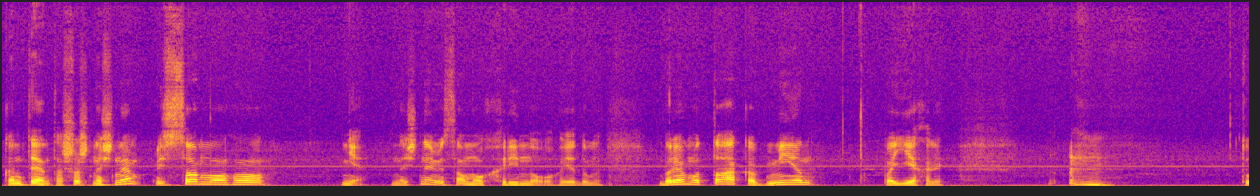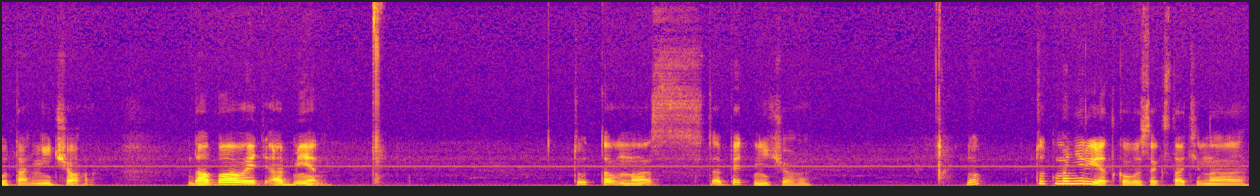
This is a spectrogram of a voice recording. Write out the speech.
контента. Що ж, почнемо із самого. Ні, почнемо із самого хрінового, я думаю. Беремо так, обмін. Поїхали. Тут а, нічого. Добавить обмін. Тут в нас опять нічого. Тут везе, кстати, на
